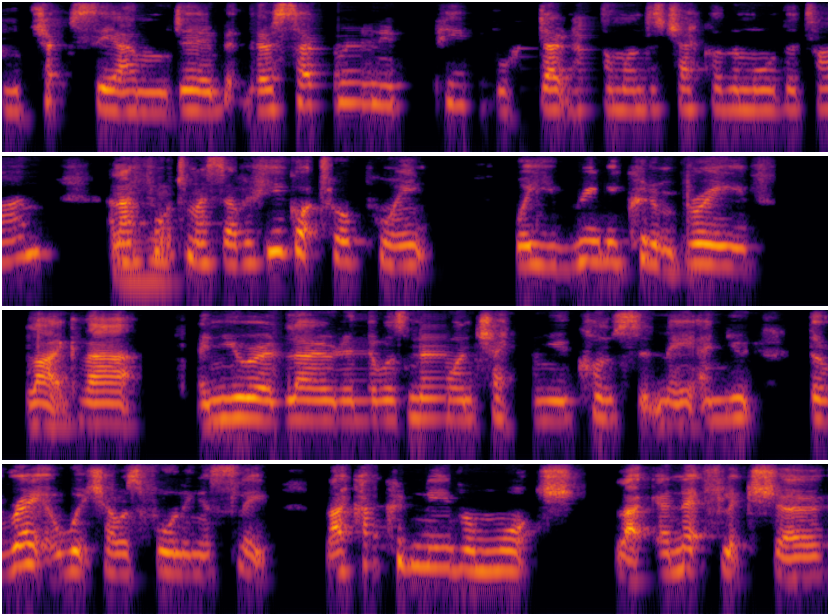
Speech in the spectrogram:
Will check to see how I'm doing. But there are so many people who don't have someone to check on them all the time. And Mhm. I thought to myself, if you got to a point where you really couldn't breathe like that, and you were alone, and there was no one checking you constantly, and you the rate at which I was falling asleep, like I couldn't even watch like a Netflix show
